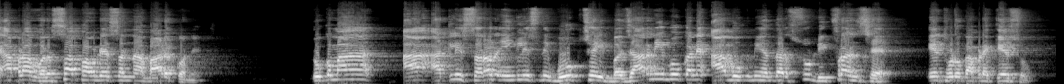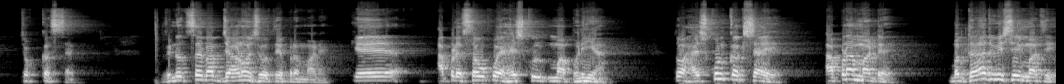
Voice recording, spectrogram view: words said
આપણા વર્ષા ફાઉન્ડેશનના બાળકોને ટૂંકમાં આ આટલી સરળ ઇંગ્લિશની બુક છે એ બજારની બુક અને આ બુકની અંદર શું ડિફરન્સ છે એ થોડુંક આપણે કહેશું. ચોક્કસ સાહેબ. વિનોદ સાહેબ આપ જાણો છો તે પ્રમાણે કે આપણે સૌ કોઈ હાઈસ્કૂલમાં ભણ્યા તો હાઈસ્કૂલ કક્ષાએ આપણા માટે બધા જ વિષયમાંથી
